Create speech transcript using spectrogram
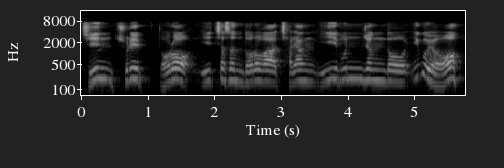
진출입 도로 2차선 도로가 차량 2분 정도이고요.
